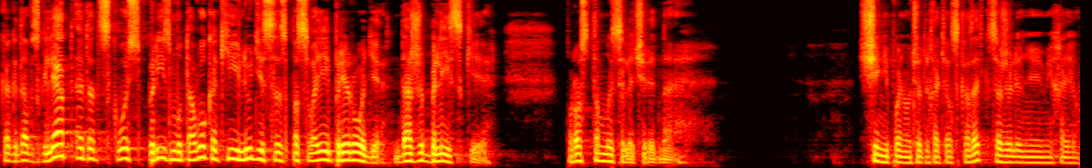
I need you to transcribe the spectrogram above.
когда взгляд этот сквозь призму того, какие люди по своей природе, даже близкие. Просто мысль очередная. Вообще не понял, что ты хотел сказать, к сожалению, Михаил.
